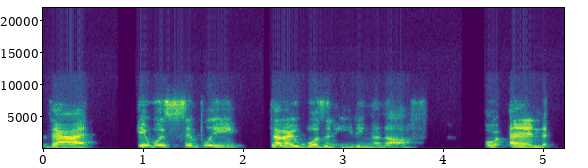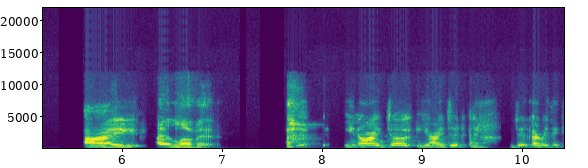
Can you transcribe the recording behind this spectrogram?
that it was simply that I wasn't eating enough. Or and I I love it. you know, I did, yeah, I did, I did everything.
